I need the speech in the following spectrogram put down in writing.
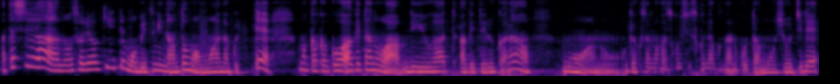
私は、あの、それを聞いても別に何とも思わなくって、まあ、価格を上げたのは理由があって上げてるから、もうあの、お客様が少し少なくなることはもう承知で、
